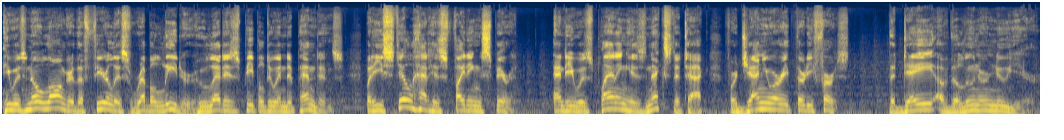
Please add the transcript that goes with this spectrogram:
He was no longer the fearless rebel leader who led his people to independence, but he still had his fighting spirit, and he was planning his next attack for January 31st, the day of the Lunar New Year.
